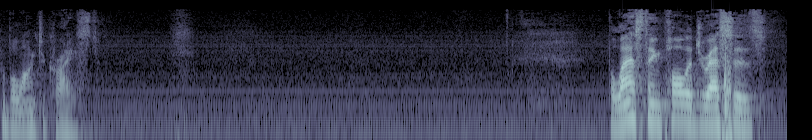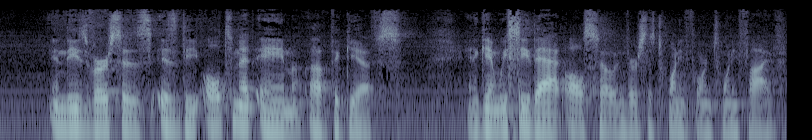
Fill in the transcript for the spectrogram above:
who belong to Christ. The last thing Paul addresses in these verses is the ultimate aim of the gifts. And again, we see that also in verses 24 and 25.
